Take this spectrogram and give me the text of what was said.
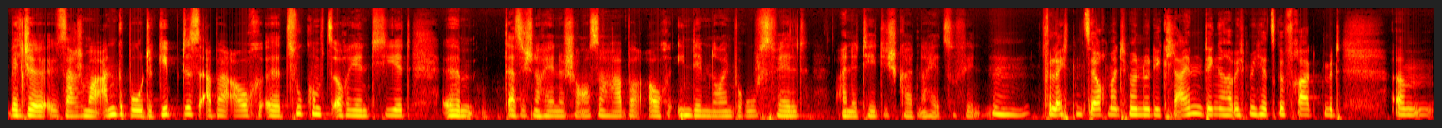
welche, sage ich mal, Angebote gibt es, aber auch äh, zukunftsorientiert, ähm, dass ich nachher eine Chance habe, auch in dem neuen Berufsfeld eine Tätigkeit nachher zu finden. Mhm. Vielleicht sind es ja auch manchmal nur die kleinen Dinge, habe ich mich jetzt gefragt, mit ähm,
